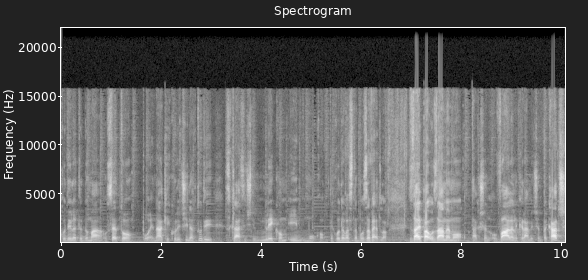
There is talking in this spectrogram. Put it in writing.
ko delate doma, vse to po enakih količinah, tudi s klasičnim mlekom in moko, tako da vas ne bo zavedlo. Zdaj pa vzamemo takšen ovalen keramičen pekač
